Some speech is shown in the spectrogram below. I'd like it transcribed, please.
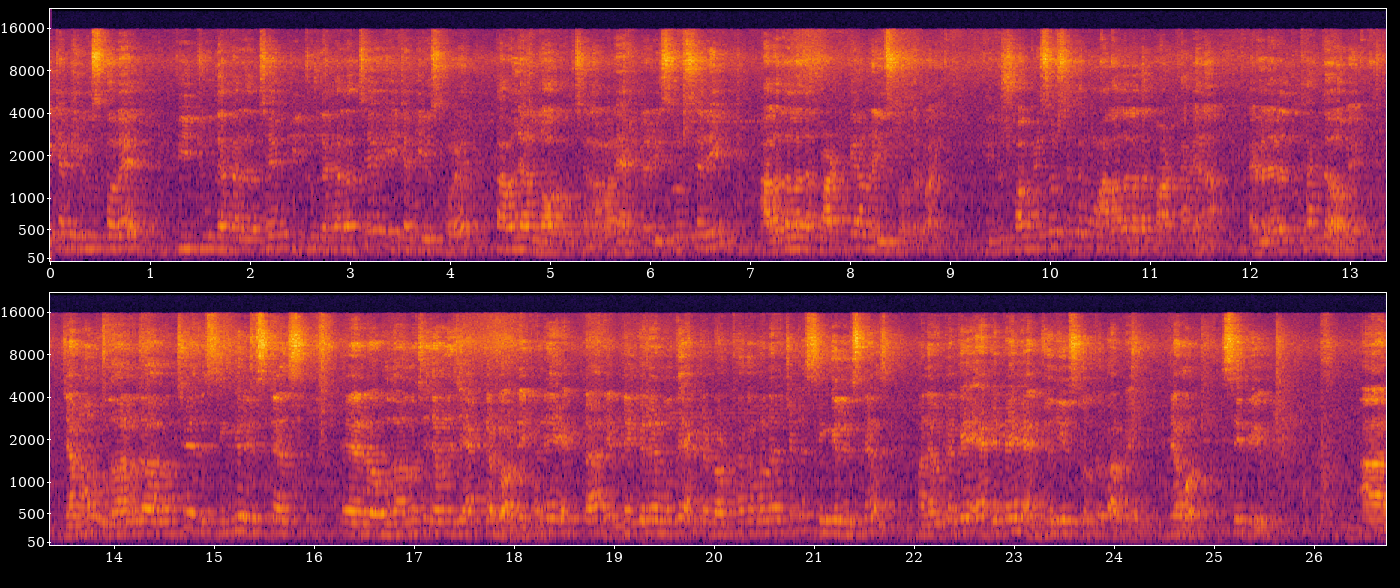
এটাকে ইউজ করে P2 দেখা যাচ্ছে P2 দেখা যাচ্ছে, এটাকে ইউজ করে, তাহলে আর লক হচ্ছে না। মানে একটা রিসোর্সেরই আলাদা আলাদা পার্টকে আমরা ইউজ করতে পারি। কিন্তু সব রিসোর্সে তো কোনো আলাদা আলাদা পার্ট থাকে না। অ্যাভেলেবেল তো থাকতে হবে। যেমন উদাহরণ দেওয়া হচ্ছে যে সিঙ্গেল ইনস্ট্যান্স এর উদাহরণ হচ্ছে যেমন যে একটা ডট এখানে একটা রেক্ট্যাঙ্গেলের মধ্যে একটা ডট থাকা মানে হচ্ছে একটা সিঙ্গেল ইনস্ট্যান্স মানে ওটাকে এট এ টাইম একজন ইউজ করতে পারবে। যেমন সিপিইউ আর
